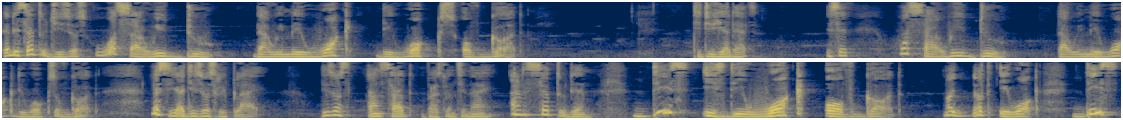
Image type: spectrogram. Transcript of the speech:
Then they said to Jesus, what shall we do that we may walk the works of God? Did you hear that? He said, what shall we do that we may walk the works of God? Let's hear Jesus reply. Jesus answered verse 29 and said to them, this is the work of God. Not, not a work. This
